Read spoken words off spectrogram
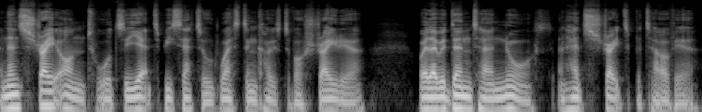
and then straight on towards the yet to be settled western coast of Australia, where they would then turn north and head straight to Batavia.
